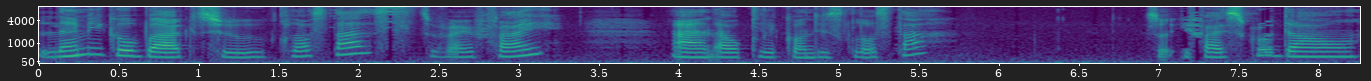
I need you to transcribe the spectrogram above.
let me go back to clusters to verify and I'll click on this cluster so if I scroll down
